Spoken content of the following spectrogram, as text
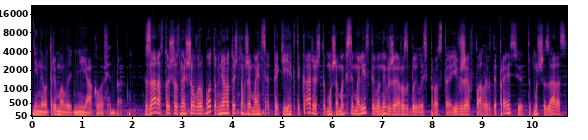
і не отримали ніякого фідбеку. Зараз той, що знайшов роботу, в нього точно вже майнсет такий, як ти кажеш, тому що максималісти вони вже розбились просто і вже впали в депресію, тому що зараз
